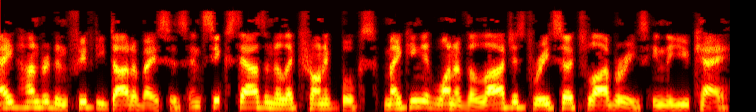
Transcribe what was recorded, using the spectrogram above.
850 databases and 6,000 electronic books, making it one of the largest research libraries in the UK.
